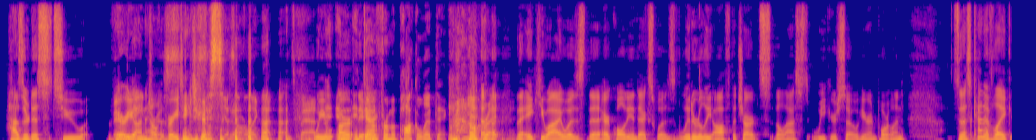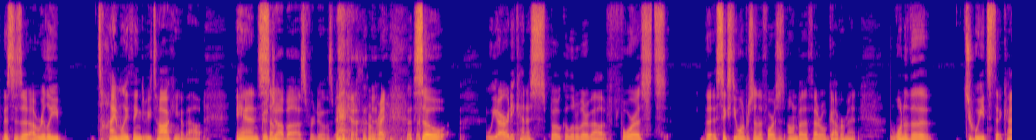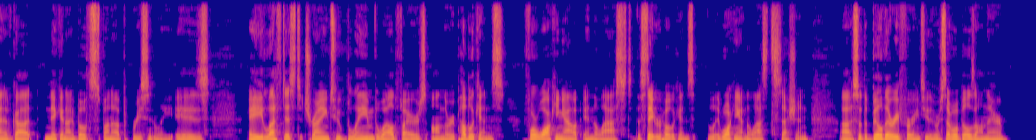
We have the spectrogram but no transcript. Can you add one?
hazardous to very, unhealthy, very dangerous. yeah, something like that. It's bad. We and, are and down air- from apocalyptic. right. The AQI was the air quality index was literally off the charts the last week or so here in Portland. So that's kind of like this is a, a really timely thing to be talking about. And Good some- job, us, for doing this podcast. right. So we already kind of spoke a little bit about forests. The 61% of the forest is owned by the federal government. One of the tweets that kind of got Nick and I both spun up recently is a leftist trying to blame the wildfires on the Republicans for walking out in the last, the state Republicans walking out in the last session. Uh, so the bill they're referring to, there were several bills on there.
